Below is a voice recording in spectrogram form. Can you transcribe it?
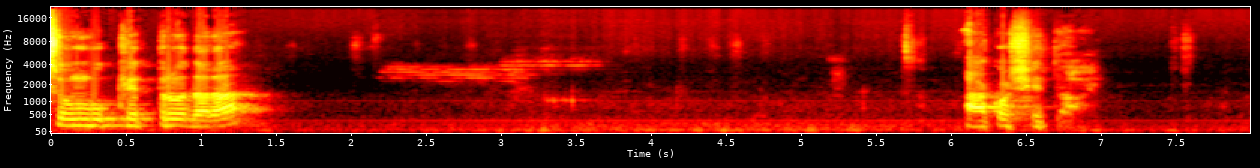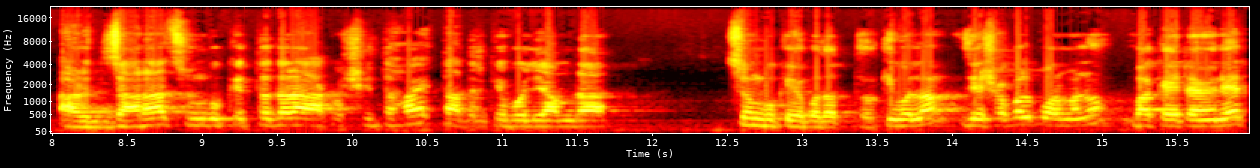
চুম্বক ক্ষেত্র দ্বারা আকর্ষিত হয়। আর যারা চুম্বক ক্ষেত্র দ্বারা আকর্ষিত হয়, তাদেরকে বলি আমরা চুম্বকীয় পদার্থ। কি বললাম? যে সকল পরমাণু বা ক্যাটায়নের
